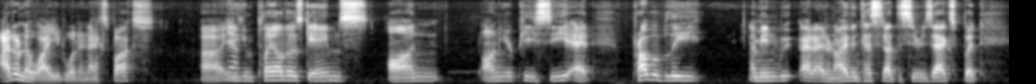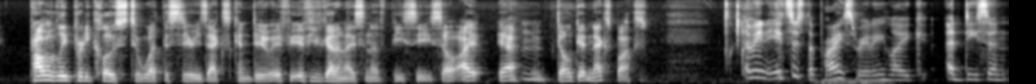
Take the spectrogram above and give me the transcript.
I don't know why you'd want an Xbox. Uh, Yeah. You can play all those games on on your PC at probably. I mean, we, I, I don't know. I haven't tested out the Series X, but probably pretty close to what the Series X can do if if you've got a nice enough PC. So I yeah, Mm. don't get an Xbox. I mean, it's just the price, really. Like a decent,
